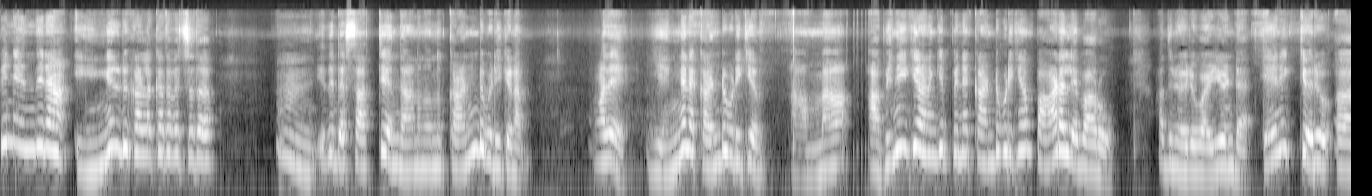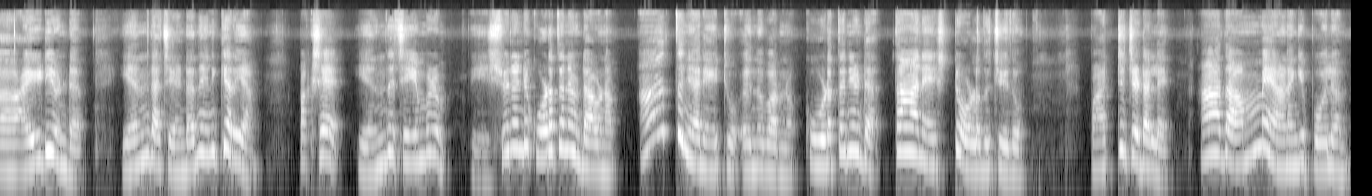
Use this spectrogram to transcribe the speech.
പിന്നെ എന്തിനാ ഇങ്ങനൊരു കള്ളക്കഥ വെച്ചത്? ഇതിന്റെ സത്യം എന്താണെന്നൊന്ന് കണ്ടുപിടിക്കണം. അതെ എങ്ങനെ കണ്ടുപിടിക്കും? അമ്മ അഭിനയിക്കുകയാണെങ്കിൽ പിന്നെ കണ്ടുപിടിക്കാൻ പാടല്ലേ പാറു അതിനൊരു വഴിയുണ്ട്. എനിക്കൊരു ഐഡിയ ഉണ്ട് എന്താ ചെയ്യേണ്ടതെന്ന് എനിക്കറിയാം. പക്ഷേ എന്ത് ചെയ്യുമ്പോഴും ഈശ്വരന്റെ കൂടെ തന്നെ ഉണ്ടാവണം. അത് ഞാൻ ഏറ്റു എന്ന് പറഞ്ഞു. കൂടെ തന്നെയുണ്ട്. താൻ ഇഷ്ടമുള്ളത് ചെയ്തു. പറ്റിച്ചിട്ടല്ലേ? അത് അമ്മയാണെങ്കിൽ പോലും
